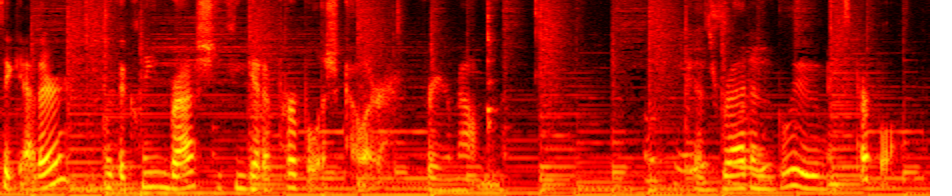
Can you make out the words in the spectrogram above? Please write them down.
Together with a clean brush, you can get a purplish color for your mountain. Okay. Because red and blue makes purple.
